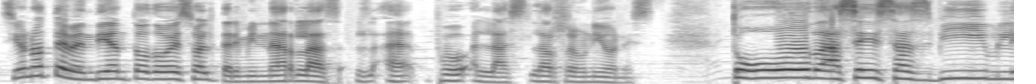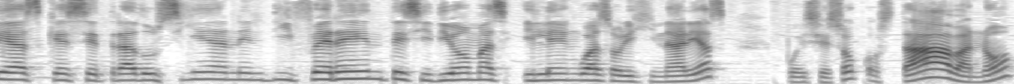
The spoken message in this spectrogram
Si o no te vendían todo eso al terminar las, las, las reuniones todas esas Biblias que se traducían en diferentes idiomas y lenguas originarias, pues eso costaba, ¿no?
